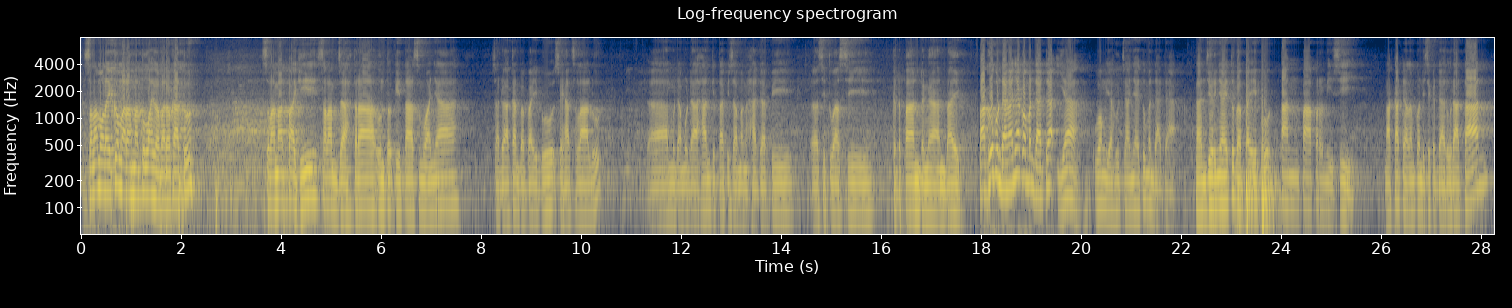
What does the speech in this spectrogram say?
Assalamualaikum warahmatullahi wabarakatuh. Selamat pagi, salam sejahtera untuk kita semuanya. Saya doakan Bapak Ibu sehat selalu dan mudah-mudahan kita bisa menghadapi uh, situasi ke depan dengan baik. Pak Gub undangannya kok mendadak? Ya, wong ya hujannya itu mendadak. Banjirnya itu Bapak Ibu tanpa permisi. Maka dalam kondisi kedaruratan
